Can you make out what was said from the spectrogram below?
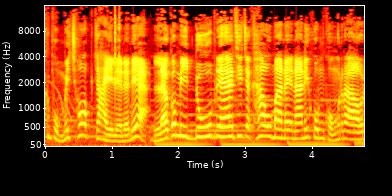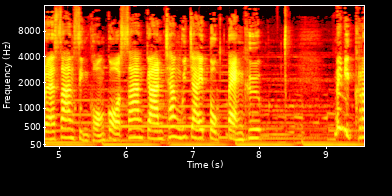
คือผมไม่ชอบใจเลยนะเนี่ย แล้วก็มีดูปนะฮะที่จะเข้ามาในอาณานิคมของเรานะสร้างสิ่งของก่อสร้างการช่างวิจัยตกแต่งคือ ไม่มีใคร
